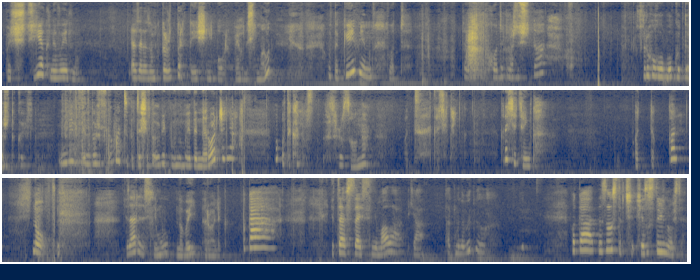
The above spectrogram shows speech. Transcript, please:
почти як не видно. Я зараз вам покажу практичний поверх. Я його не знімала. Отакий він. От. Так, входить можна сюди. З другого боку теж такий. Мені він дуже подобається, бо це ще домик, бо на моє день народження. Ну, отака у зона. От красотенька. Красотенька. От така. Ну, і зараз зніму новий ролик. Пока! І це все знімала я. Так мене видно? Пока, до зустрічі, ще зустрінемося.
